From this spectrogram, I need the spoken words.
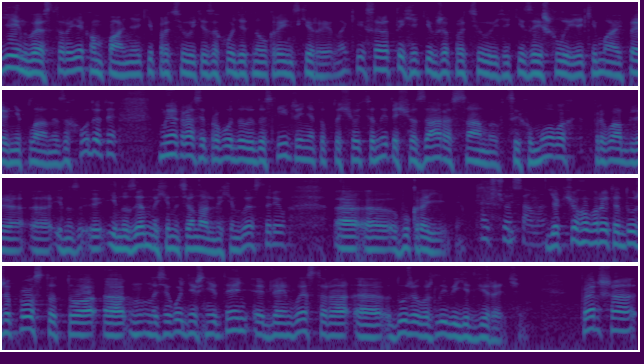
Є інвестори, є компанії, які працюють і заходять на український ринок. І серед тих, які вже працюють, які зайшли, які мають певні плани заходити, ми якраз і проводили дослідження, тобто що оцінити, що зараз саме в цих умовах приваблює е, е, іноземних і національних інвесторів е, в Україні. А що саме? Якщо говорити дуже просто, то на сьогоднішній день для інвестора дуже важливі є дві речі. Перша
